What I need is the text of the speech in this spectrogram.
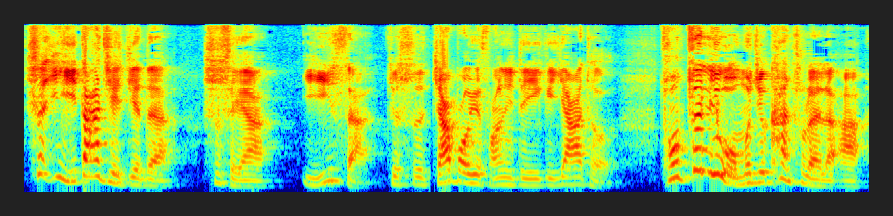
是乙大姐姐的，是谁啊？”乙伞就是贾宝玉房里的一个丫头。从这里我们就看出来了啊。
